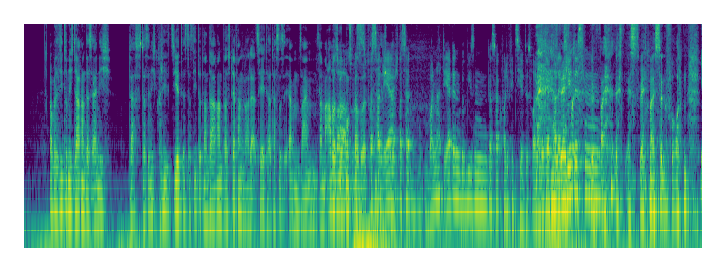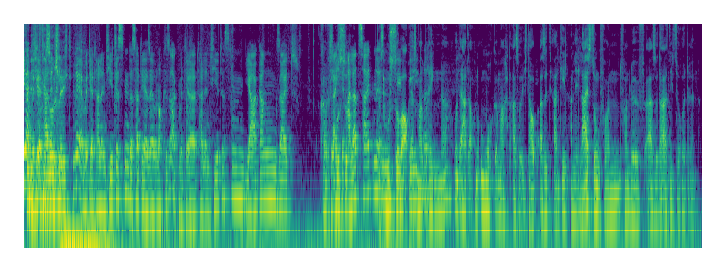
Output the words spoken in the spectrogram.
Aber das liegt doch nicht daran, dass er nicht, dass, dass er nicht qualifiziert ist. Das liegt doch dann daran, was Stefan gerade erzählt hat, dass es er in seinem, seinem Arbeitsrhythmus was, oder so etwas was hat er, was hat, Wann hat er denn bewiesen, dass er qualifiziert ist? Weil er mit der talentiertesten. er ist Weltmeister geworden. Ja, Finde mit ich der, nicht so schlecht. Naja, mit der talentiertesten, das hat er ja selber noch gesagt, mit der talentiertesten Jahrgang seit Aber das vielleicht musst du- aller Zeiten Das musst du aber auch erstmal bringen, ne? Und er hat auch einen Umbruch gemacht. Also ich glaube, also an die, an die Leistung von, von Löw, also da ist nicht zu rütteln.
